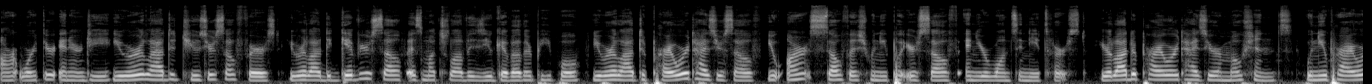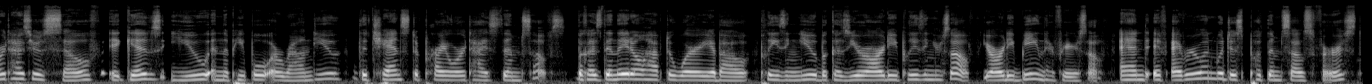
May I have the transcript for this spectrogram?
aren't worth your energy. You are allowed to choose yourself first. You are allowed to give yourself as much love as you give other people. You are allowed to prioritize yourself. You aren't selfish when you put yourself and your wants and needs first. You're allowed to prioritize your emotions. When you prioritize yourself, it gives you and the people around you the chance to prioritize themselves because then they don't have to worry about pleasing you because you're already pleasing yourself. You're already being there for yourself yourself. And if everyone would just put themselves first,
